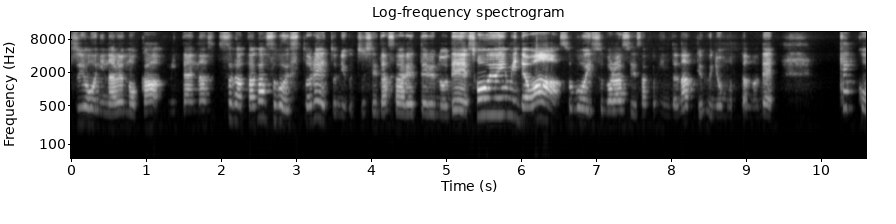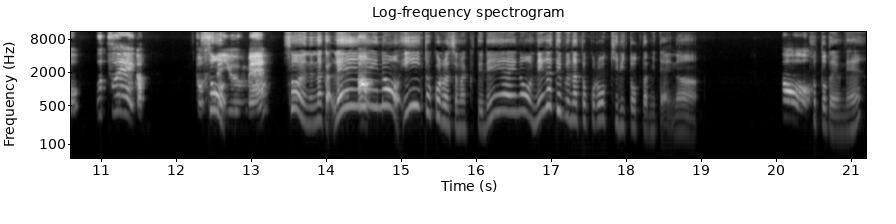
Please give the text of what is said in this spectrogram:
つようになるのかみたいな姿がすごいストレートに映し出されてるのでそういう意味ではすごい素晴らしい作品だなっていう風に思ったので結構うつ映画として有名？そう。よね。なんか恋愛のいいところじゃなくて恋愛のネガティブなところを切り取ったみたいなことだよね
